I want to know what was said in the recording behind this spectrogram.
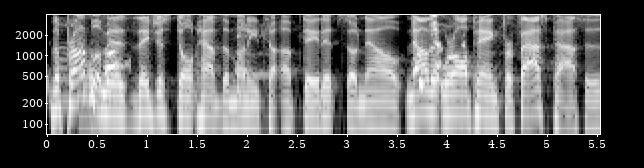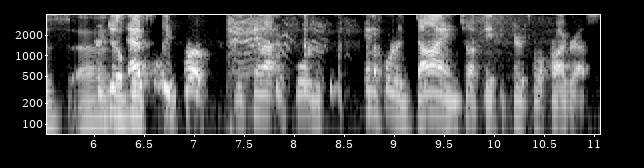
the problem is they just don't have the money to update it. So now now that we're all paying for fast passes uh, they're just absolutely be... broke. They cannot afford can't afford a dime to update the carousel of progress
